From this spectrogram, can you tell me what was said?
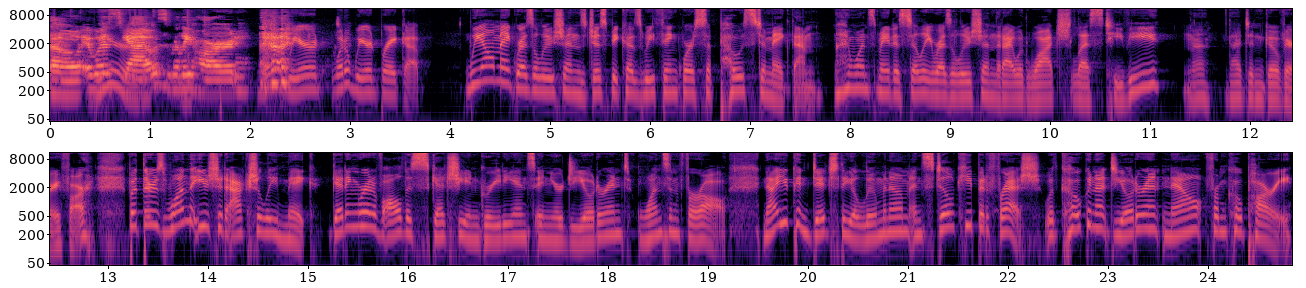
So it was Weird. yeah, it was really hard. what weird what a weird breakup. We all make resolutions just because we think we're supposed to make them. I once made a silly resolution that I would watch less TV. That didn't go very far. But there's one that you should actually make getting rid of all the sketchy ingredients in your deodorant once and for all. Now you can ditch the aluminum and still keep it fresh with coconut deodorant now from Kopari.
